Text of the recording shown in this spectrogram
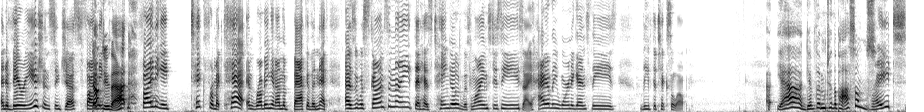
And a variation suggests finding Don't do that. finding a tick from a cat and rubbing it on the back of the neck. As a Wisconsinite that has tangoed with Lyme's disease, I highly warn against these. Leave the ticks alone. Uh, yeah, give them to the possums. Right?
